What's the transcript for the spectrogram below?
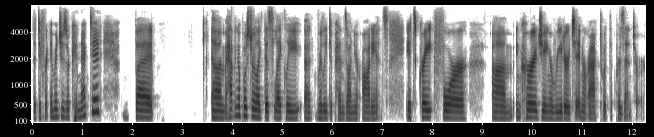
the different images are connected, but um, having a poster like this likely uh, really depends on your audience. It's great for um, encouraging a reader to interact with the presenter.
